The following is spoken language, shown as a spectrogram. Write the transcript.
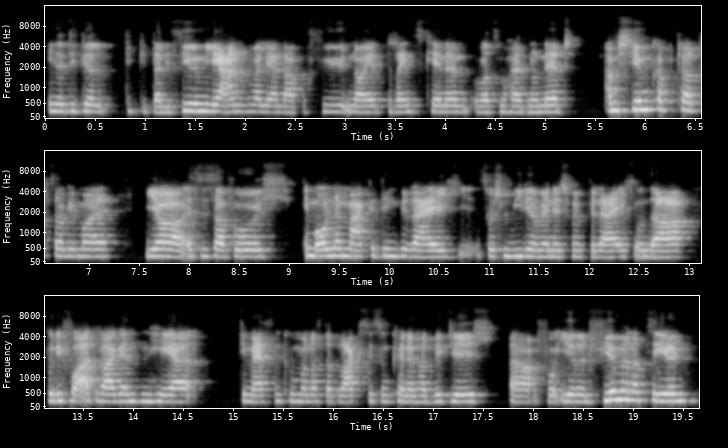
in der Digitalisierung lernt. Man lernt einfach viel neue Trends kennen, was man halt noch nicht am Schirm gehabt hat, sage ich mal. Ja, es ist einfach im Online-Marketing-Bereich, Social-Media-Management-Bereich und auch wo die Vortragenden her, die meisten kommen aus der Praxis und können halt wirklich äh, vor ihren Firmen erzählen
